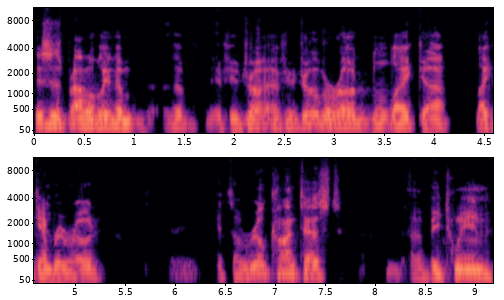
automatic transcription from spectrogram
This is probably the the if you drove if you drove a road like uh, like Embry Road, it's a real contest uh, between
